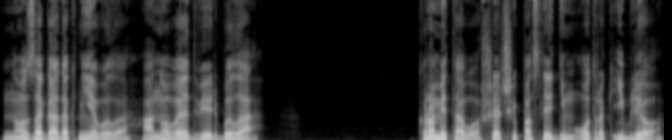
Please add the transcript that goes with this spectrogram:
Но загадок не было, а новая дверь была. Кроме того, шедший последним отрок Иблио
